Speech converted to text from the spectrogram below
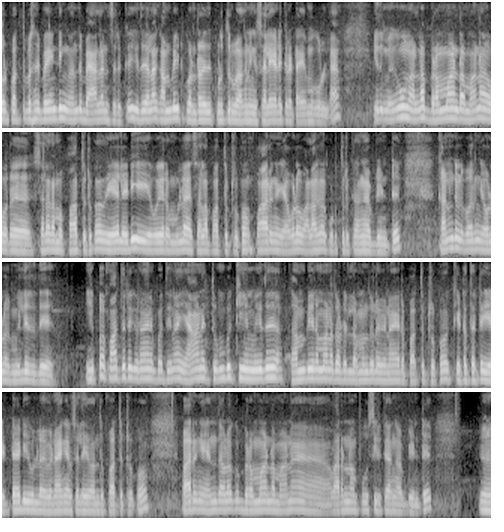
ஒரு பத்து பர்சன்ட் பெயிண்டிங் வந்து பேலன்ஸ் இருக்குது இதெல்லாம் கம்ப்ளீட் பண்ணுறது கொடுத்துருவாங்க. நீங்கள் சிலை எடுக்கிற டைமுக்குள்ளே இது மிகவும் நல்ல பிரம்மாண்டமான ஒரு சிலை நம்ம பார்த்துட்ருக்கோம். அது ஏழு அடி உயரமுள்ள சிலை பார்த்துட்ருக்கோம். பாருங்கள் எவ்வளோ அழகாக கொடுத்துருக்காங்க அப்படின்ட்டு. கண்கள் பாருங்கள் எவ்வளோ மிளிருது. இப்போ பார்த்துட்டு விநாயகர் பார்த்தீங்கன்னா யானை தும்புக்கியின் மீது கம்பீரமான தொடரில் அமர்ந்துள்ள விநாயகரை பார்த்துட்ருக்கோம். கிட்டத்தட்ட எட்டு அடி உள்ள விநாயகர் சிலையை வந்து பார்த்துட்ருக்கோம். பாருங்கள் எந்த அளவுக்கு பிரம்மாண்டமான வர்ணம் பூசியிருக்காங்க அப்படின்ட்டு. இதோட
